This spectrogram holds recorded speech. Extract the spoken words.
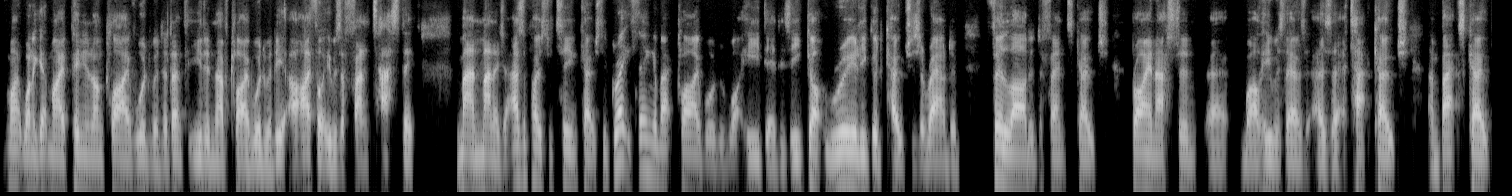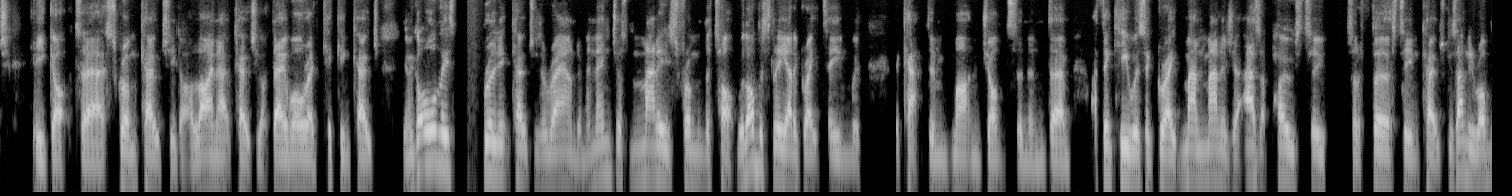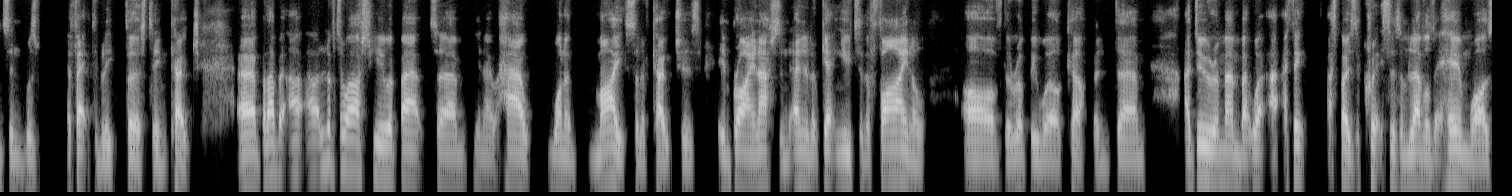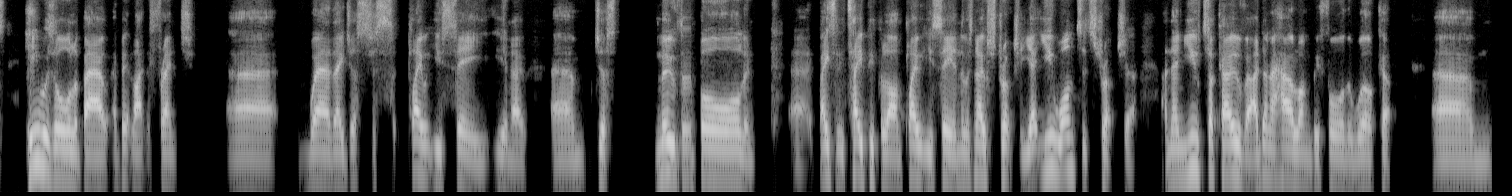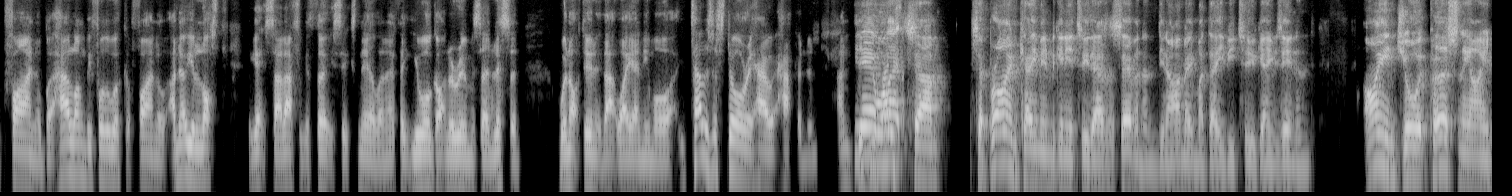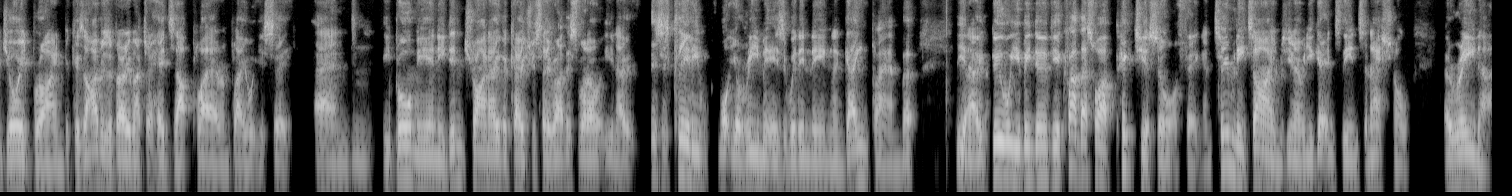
might want to get my opinion on Clive Woodward. I don't think you didn't have Clive Woodward. He, I thought he was a fantastic man manager as opposed to team coach. The great thing about Clive Woodward, what he did is he got really good coaches around him. Phil Larder, defence coach, Brian Ashton, uh, while he was there as, as an attack coach and backs coach, he got uh, scrum coach, he got a line out coach, he got Dave Alred, kicking coach. You know, he got all these brilliant coaches around him and then just managed from the top. With obviously, he had a great team with the captain, Martin Johnson. And um, I think he was a great man manager as opposed to sort of first team coach because Andy Robinson was effectively first team coach. Uh, but I, would love to ask you about, um, you know, how one of my sort of coaches in Brian Ashton ended up getting you to the final of the Rugby World Cup. And um, I do remember, well, I think, I suppose the criticism leveled at him was he was all about a bit like the French, uh, where they just, just play what you see, you know, um, just move the ball and uh, basically take people on, play what you see. And there was no structure, yet you wanted structure. And then you took over. I don't know how long before the World Cup um, final. But how long before the World Cup final? I know you lost against South Africa 36 0, and I think you all got in a room and said, listen, we're not doing it that way anymore. Tell us a story how it happened. And, and yeah, well, that's um, so Brian came in beginning of 2007, and you know I made my debut two games in, and I enjoyed personally. I enjoyed Brian because I was a very much a heads up player and play what you see and mm. he brought me in. He didn't try and overcoach and say, right, this is what I, you know, this is clearly what your remit is within the England game plan, but you yeah. know, do what you've been doing for your club. That's why I picked you, sort of thing. And too many times, you know, when you get into the international arena,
